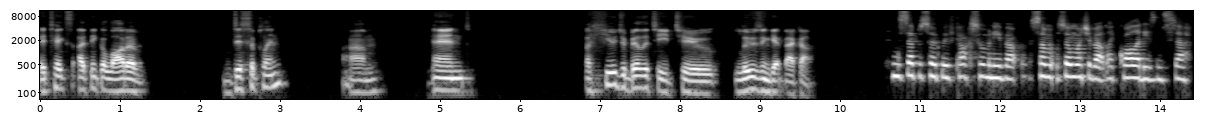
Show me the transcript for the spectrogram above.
it takes, I think, a lot of discipline um, and a huge ability to lose and get back up in this episode we've talked so many about so so much about like qualities and stuff.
